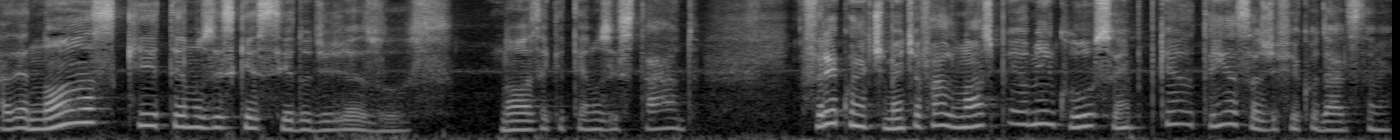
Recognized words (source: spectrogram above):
É nós que temos esquecido de Jesus. Nós é que temos estado. Frequentemente eu falo nós, eu me incluo sempre, porque eu tenho essas dificuldades também.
